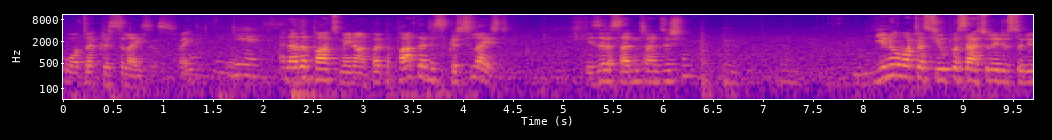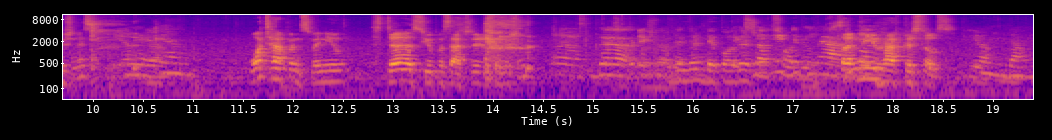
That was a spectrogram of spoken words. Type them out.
water crystallizes, right? Yes. And other parts may not. But the part that is crystallized, is there a sudden transition? You know what a supersaturated solution is? Yeah. What happens when you stir a supersaturated solution? Uh, the Then the deposit. Suddenly you have crystals. Mm. down.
